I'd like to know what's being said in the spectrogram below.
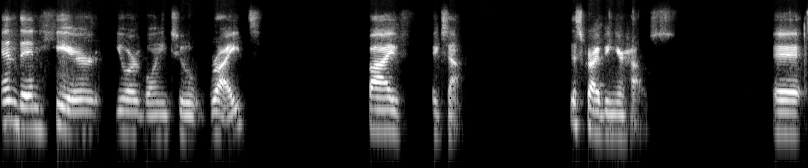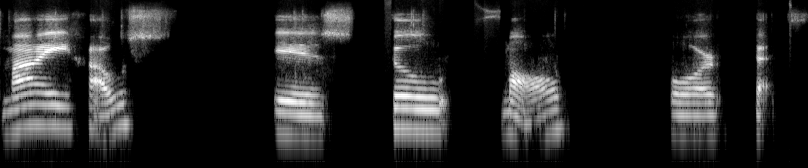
And then here you are going to write five examples describing your house. Uh, my house is too small for pets.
